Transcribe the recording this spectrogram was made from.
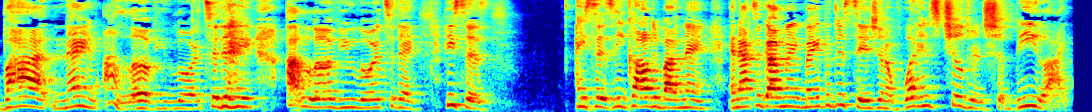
by name. I love you, Lord, today. I love you, Lord, today. He says, he says he called it by name. And after God made the decision of what his children should be like,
